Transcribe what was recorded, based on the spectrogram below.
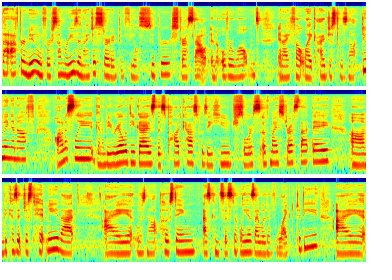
that afternoon, for some reason, I just started to feel super stressed out and overwhelmed. And I felt like I just was not doing enough. Honestly, gonna be real with you guys, this podcast was a huge source of my stress that day um, because it just hit me that I was not posting as consistently as I would have liked to be. I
